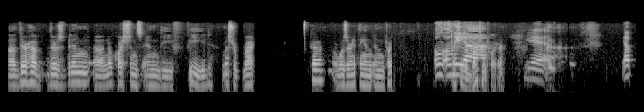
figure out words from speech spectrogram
Uh, there have there's been uh, no questions in the feed, Mr. Rebecca. Or was there anything in, in Twitter? O- Actually, Only, a bunch in uh, Twitter. yeah. Yep.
